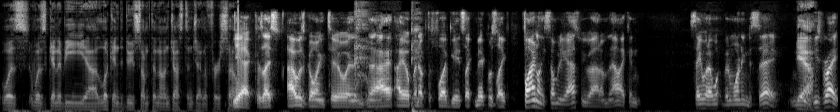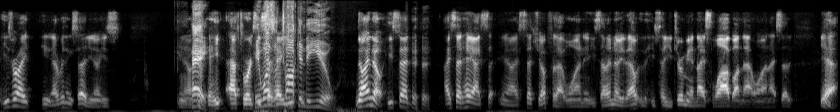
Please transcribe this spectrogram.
was was going to be uh, looking to do something on Justin Jenifer. So yeah, because I, I was going to, and I, I opened up the floodgates. Like Mick was like, finally somebody asked me about him. Now I can say what I've been wanting to say. Yeah, he's right. He's right. He, everything said. You know, he's. You know, hey, he, afterwards he, he wasn't said, hey, talking you, to you. No, I know. He said, I said, hey, I set, you know, I set you up for that one, and he said, I know that. He said you threw me a nice lob on that one. I said, yeah.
